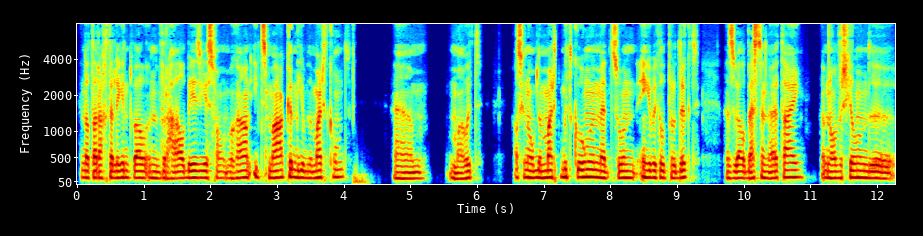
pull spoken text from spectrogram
en dat daarachterliggend wel een verhaal bezig is van we gaan iets maken die op de markt komt. Um, maar goed, als je nog op de markt moet komen met zo'n ingewikkeld product, dat is wel best een uitdaging. We hebben al verschillende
